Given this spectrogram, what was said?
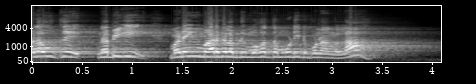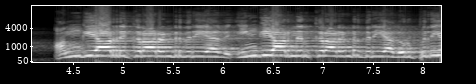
அளவுக்கு நபி மனைவிமார்கள் அப்படி முகத்தை மூடிட்டு போனாங்களா? அங்கு யார் இருக்கிறார் என்று தெரியாது இங்கு யார் நிற்கிறார் என்று தெரியாது. ஒரு பெரிய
